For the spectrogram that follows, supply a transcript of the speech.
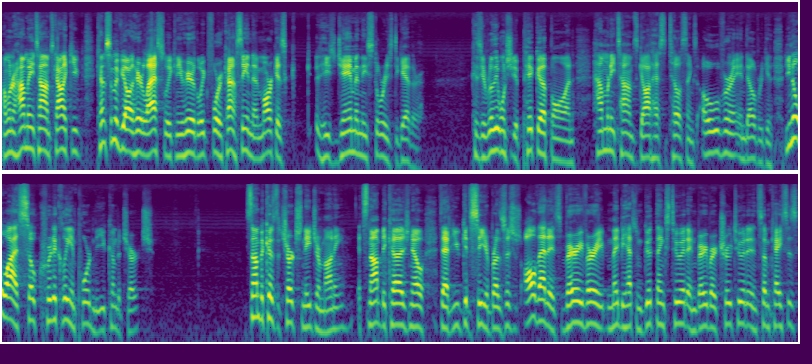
I wonder how many times, kind of like you, some of y'all here last week and you were here the week before, you're kind of seeing that Mark is, he's jamming these stories together because he really wants you to pick up on how many times God has to tell us things over and over again. Do you know why it's so critically important that you come to church? It's not because the church needs your money. It's not because, you know, that you get to see your brothers and sisters. All that is very, very, maybe have some good things to it and very, very true to it in some cases.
